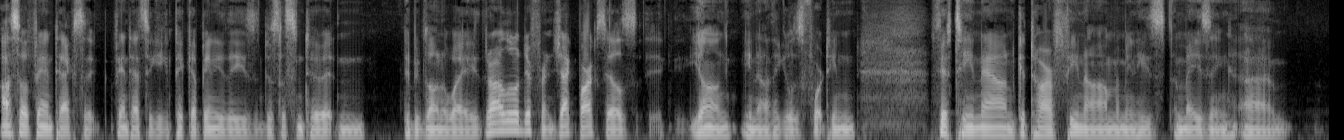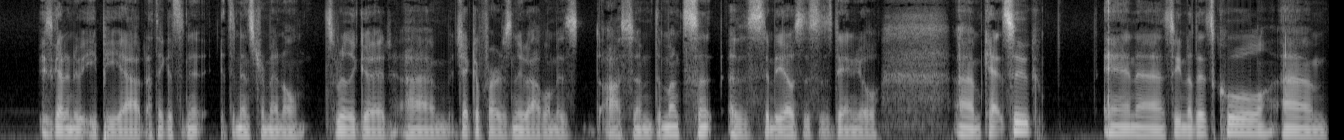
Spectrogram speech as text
Also fantastic. Fantastic. You can pick up any of these and just listen to it and to be blown away. They're all a little different. Jack Barksdale's young, you know, I think he was 14, 15 now, and guitar phenom. I mean, he's amazing. Um, he's got a new EP out. I think it's an it's an instrumental. It's really good. Um, Jacob Furr's new album is awesome. The Monks of Symbiosis is Daniel um, Katsuk, and uh, so you know that's cool. Um,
